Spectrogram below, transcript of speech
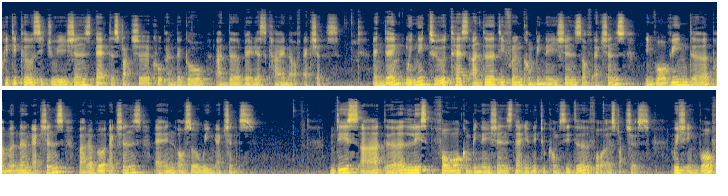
critical situations that the structure could undergo under various kind of actions. And then we need to test under different combinations of actions involving the permanent actions, variable actions, and also wind actions. These are the least four combinations that you need to consider for a structures, which involve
